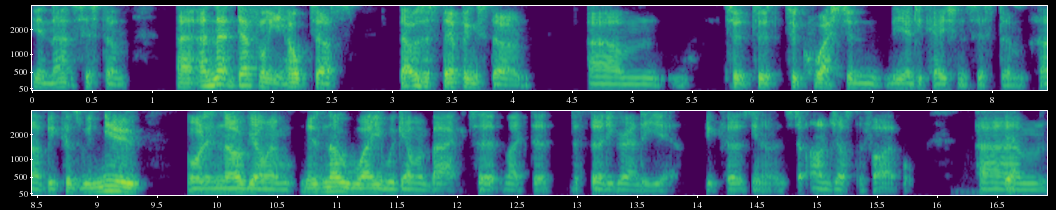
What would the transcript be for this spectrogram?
in that system, uh, and that definitely helped us. That was a stepping stone um, to, to to question the education system uh, because we knew or there's no going there's no way we're going back to like the, the 30 grand a year because you know it's unjustifiable um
